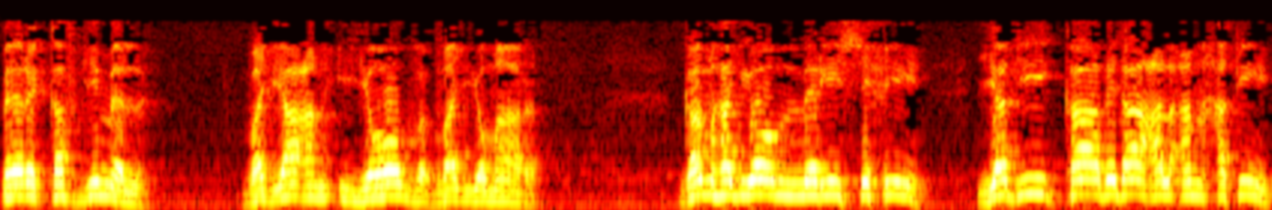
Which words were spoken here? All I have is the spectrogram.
פרק כ"ג ויען איוב ויאמר גם היום מרי שיחי ידי כבדה על אנחתי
